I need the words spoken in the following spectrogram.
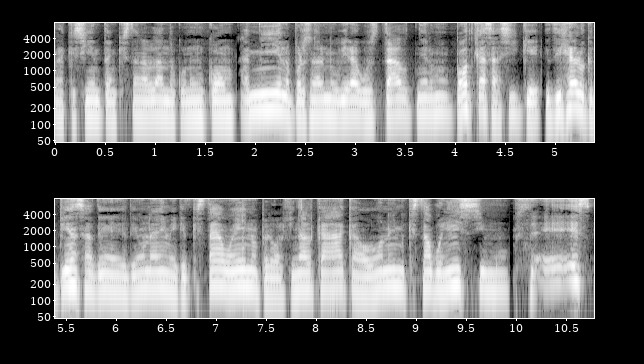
Para que sientan que están hablando con un comp. A mí en lo personal me hubiera gustado tener un podcast así que les dijera lo que piensa de, un anime que, está bueno, pero al final caca, o un anime que está buenísimo. Pues, es,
